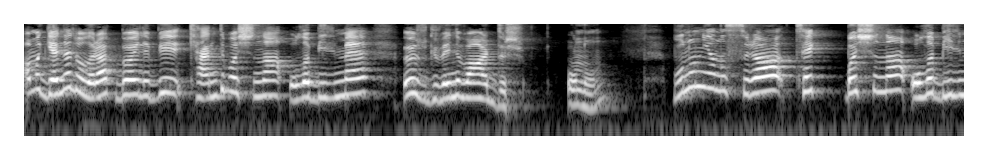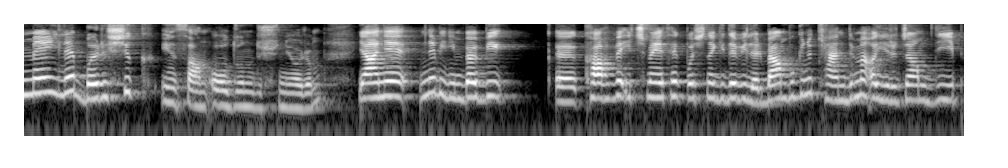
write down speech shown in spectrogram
Ama genel olarak böyle bir kendi başına olabilme özgüveni vardır onun. Bunun yanı sıra tek başına olabilmeyle barışık insan olduğunu düşünüyorum. Yani ne bileyim böyle bir e, kahve içmeye tek başına gidebilir. Ben bugünü kendime ayıracağım deyip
